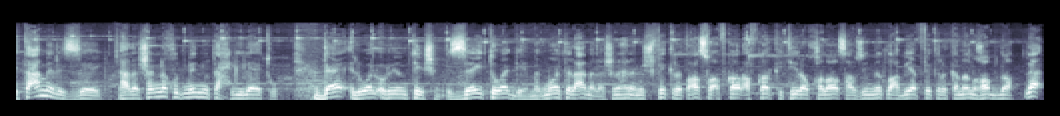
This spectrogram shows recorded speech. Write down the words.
اتعمل إزاي؟ علشان ناخد منه تحليلاته. ده اللي هو ال orientation إزاي توجه مجموعة العمل؟ عشان إحنا مش فكرة عصف أفكار أفكار كتيرة وخلاص عاوزين نطلع بيها بفكرة كمان غامضة. لا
